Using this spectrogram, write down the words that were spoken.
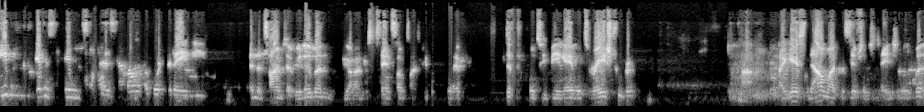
Even if it's in as don't abort the baby. In the times that we live in, you gotta understand sometimes people have difficulty being able to raise children. Uh, I guess now my perception's changed a little bit.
